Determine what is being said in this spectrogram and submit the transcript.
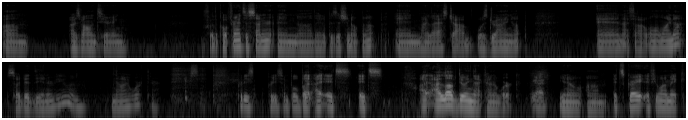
um, I was volunteering for the Pope Francis Center, and uh, they had a position open up. And my last job was drying up. And I thought, well, why not? So I did the interview, and now I work there. pretty pretty simple, but I, it's it's I, I love doing that kind of work. Yeah. You know, um, it's great if you want to make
